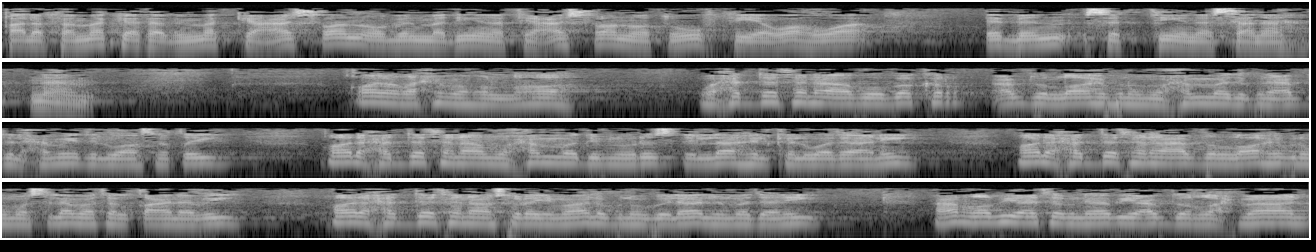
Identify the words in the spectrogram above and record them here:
قال فمكث بمكة عشرا وبالمدينة عشرا وتوفي وهو ابن ستين سنة. نعم. قال رحمه الله وحدثنا أبو بكر عبد الله بن محمد بن عبد الحميد الواسطي قال حدثنا محمد بن رزق الله الكلوذاني قال حدثنا عبد الله بن مسلمة القعنبي قال حدثنا سليمان بن بلال المدني عن ربيعة بن أبي عبد الرحمن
